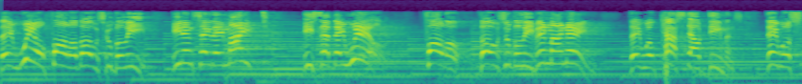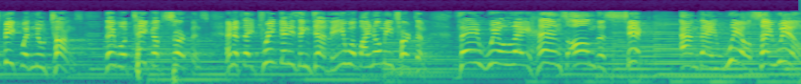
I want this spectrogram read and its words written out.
they will follow those who believe. He didn't say they might. He said they will follow those who believe in my name. They will cast out demons. They will speak with new tongues. They will take up serpents. And if they drink anything deadly, it will by no means hurt them. They will lay hands on the sick and they will, say will,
